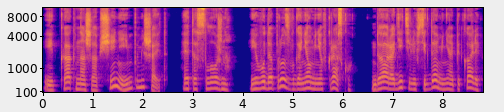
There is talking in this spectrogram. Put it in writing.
«И как наше общение им помешает?» «Это сложно». Его допрос вгонял меня в краску. Да, родители всегда меня опекали,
